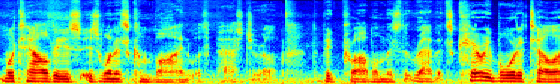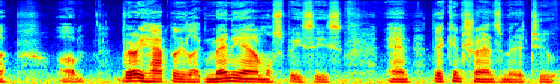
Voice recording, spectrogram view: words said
mortality is, is when it's combined with Pasteurella. The big problem is that rabbits carry Bordetella um, very happily, like many animal species, and they can transmit it to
